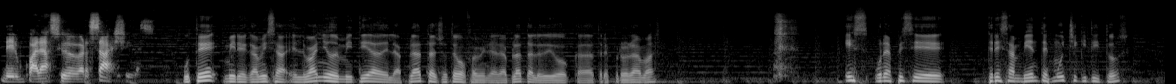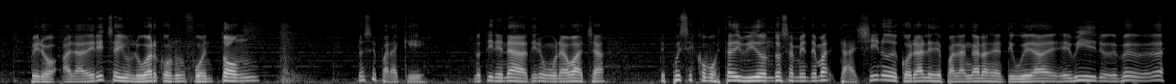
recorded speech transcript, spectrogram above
del Palacio de Versalles. Usted, mire, camisa, el baño de mi tía de La Plata, yo tengo familia de La Plata, lo digo cada tres programas, es una especie de tres ambientes muy chiquititos, pero a la derecha hay un lugar con un fuentón, no sé para qué, no tiene nada, tiene una bacha. Después es como está dividido en dos ambientes más, está lleno de corales, de palanganas, de antigüedades, de vidrio, de...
